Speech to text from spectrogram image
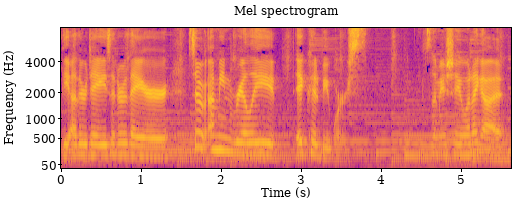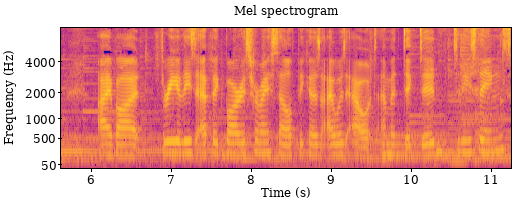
the other days that are there. So, I mean, really, it could be worse. So, let me show you what I got. I bought three of these Epic bars for myself because I was out. I'm addicted to these things.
